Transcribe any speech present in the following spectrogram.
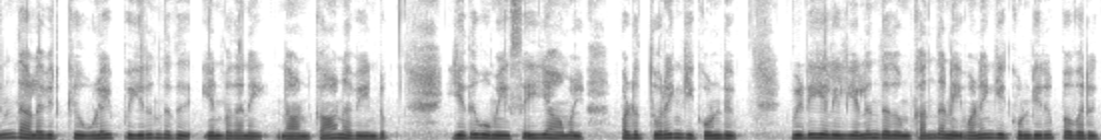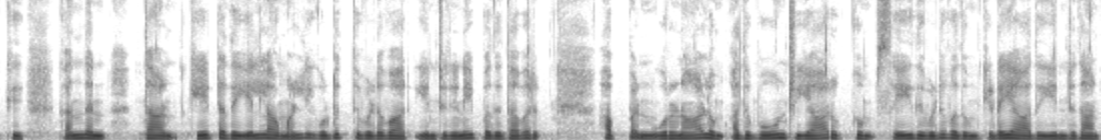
எந்த அளவிற்கு உழைப்பு இருந்தது என்பதனை நான் காண வேண்டும். எதுவுமே செய்யாமல் படுத்துறங்கிக் கொண்டு விடியலில் எழுந்ததும் கந்தனை வணங்கிக் கொண்டிருப்பவருக்கு கந்தன் தான் கேட்டதை எல்லாம் அள்ளி கொடுத்து விடுவார் என்று நினைப்பது தவறு. அப்பன் ஒரு நாளும் அதுபோன்று யாருக்கும் செய்து விடுவதும் கிடையாது என்றுதான்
